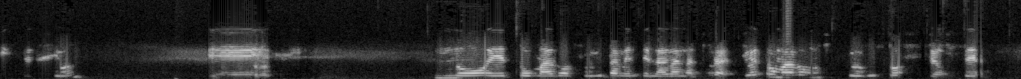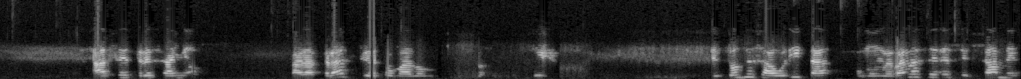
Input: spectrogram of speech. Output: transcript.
infección. Eh, no he tomado absolutamente nada natural. Yo he tomado muchos productos de usted hace tres años para atrás. Yo he tomado suyos. Entonces ahorita, como me van a hacer ese examen,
